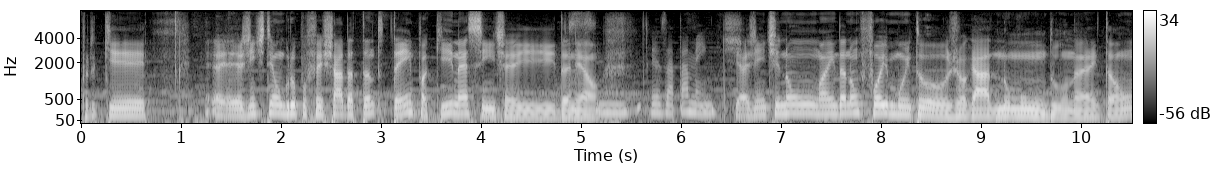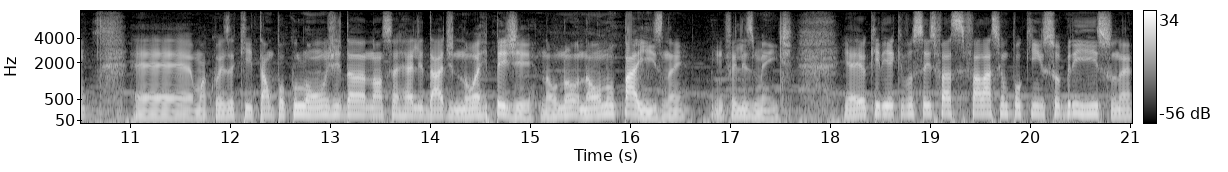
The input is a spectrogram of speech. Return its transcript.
Porque a gente tem um grupo fechado há tanto tempo aqui, né, Cíntia e Daniel? Sim, exatamente. E a gente não, ainda não foi muito jogado no mundo, né? Então, é uma coisa que está um pouco longe da nossa realidade no RPG, não no, não no país, né? Infelizmente. E aí eu queria que vocês falassem um pouquinho sobre isso, né?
